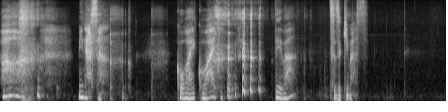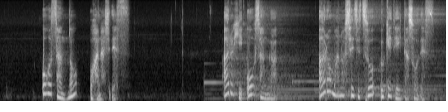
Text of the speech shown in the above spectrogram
ああ、皆さん、怖い怖い。では、続きます。王さんのお話です。ある日王さんがアロマの施術を受けていたそうです。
